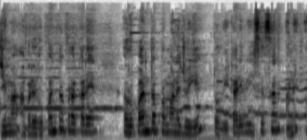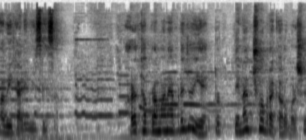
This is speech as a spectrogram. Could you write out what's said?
જેમાં આપણે રૂપાંતર પ્રકારે રૂપાંતર પ્રમાણે જોઈએ તો વિકારી વિશેષણ અને અવિકારી વિશેષણ. અર્થ પ્રમાણે આપણે જોઈએ તો તેના છ પ્રકારો પડશે.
